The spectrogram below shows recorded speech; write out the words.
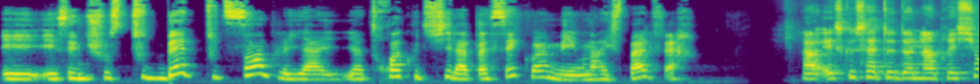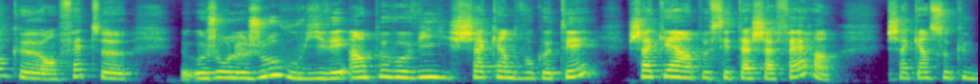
Et, c'est une chose toute bête, toute simple. Il y a, y a trois coups de fil à passer, quoi, mais on n'arrive pas à le faire. Alors, est-ce que ça te donne l'impression que, en fait, euh, au jour le jour, vous vivez un peu vos vies chacun de vos côtés, chacun a un peu ses tâches à faire, chacun s'occupe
